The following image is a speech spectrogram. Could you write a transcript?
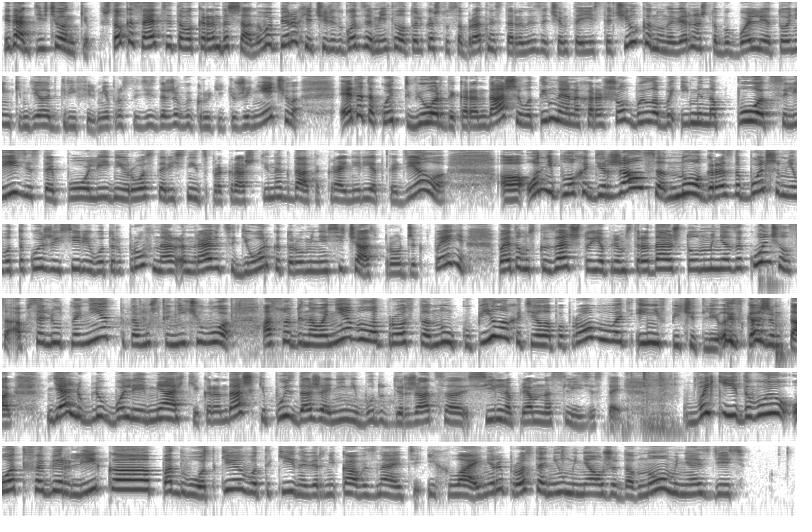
Итак, девчонки, что касается этого карандаша, ну, во-первых, я через год заметила только, что с обратной стороны зачем-то есть точилка, ну, наверное, чтобы более тоненьким делать грифель. Мне просто здесь даже выкрутить уже нечего. Это такой твердый карандаш, и вот им, наверное, хорошо было бы именно под слизистой по линии роста ресниц прокрашивать. Иногда так крайне редко делала. А, он неплохо держался, но гораздо больше мне вот такой же из серии Waterproof нравится Dior, который у меня сейчас, Project Penny, поэтому сказать, что я прям страдаю, что он у меня закончился, абсолютно нет, потому что ничего особенного не было, просто, ну, купила, хотела попробовать и не впечатлилась, скажем так. Я люблю более мягкие карандашики, пусть даже они не будут держаться сильно прям на слизистой. Выкидываю от Фаберлика подводки, вот такие наверняка вы знаете их лайнеры, просто они у меня уже давно, у меня здесь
